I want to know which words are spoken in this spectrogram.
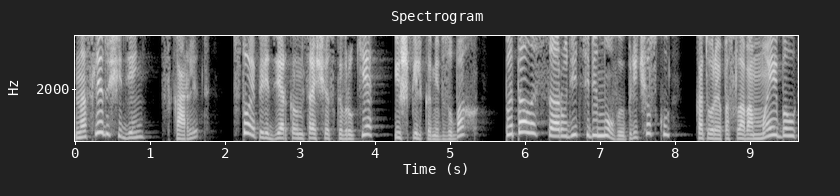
На следующий день Скарлетт, стоя перед зеркалом с расческой в руке и шпильками в зубах, пыталась соорудить себе новую прическу, которая, по словам Мейбл,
